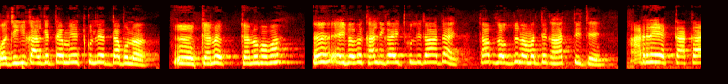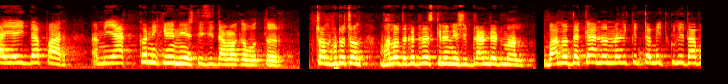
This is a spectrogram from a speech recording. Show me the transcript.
বলছি কি কালকে তো আমি স্কুলে যাব না? কেন কেন বাবা? হ্যাঁ, এইভাবে খালি গায়ে তুলে দেওয়া যায়? সব লোকজন আমার দিকে হাত দিতে আরে কাকা, এই ব্যাপার। আমি এক্ষুনি কিনে নিয়ে এসেছি জামা কাপড় তোর। চল ফুটো, চল। ভালো দেখে ড্রেস কিনে নিয়েছি ব্র্যান্ডেড মাল। ভালো দেখে আনো, নাহলে কিন্তু আমি স্কুলে যাব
